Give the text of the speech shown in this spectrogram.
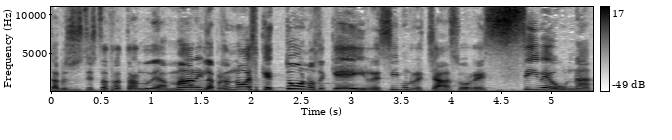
Tal vez usted está tratando de amar y la persona, no, es que tú no sé qué, y recibe un rechazo, recibe una,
